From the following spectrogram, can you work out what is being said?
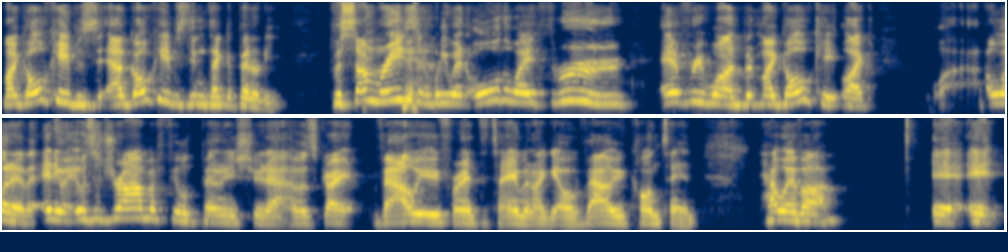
my goalkeepers, our goalkeepers didn't take a penalty. For some reason, yeah. we went all the way through everyone, but my goalkeeper, like, whatever. Anyway, it was a drama filled penalty shootout. It was great value for entertainment, I get, or value content. However, it, it,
